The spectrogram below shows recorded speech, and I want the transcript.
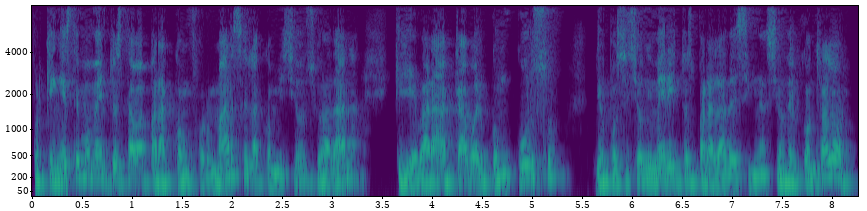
porque en este momento estaba para conformarse la comisión ciudadana que llevará a cabo el concurso de oposición y méritos para la designación del Contralor.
